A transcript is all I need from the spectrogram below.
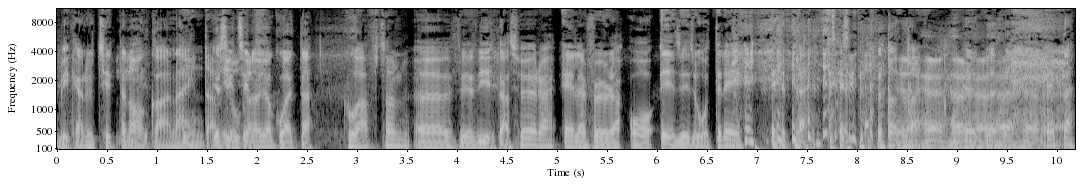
mikä nyt sitten onkaan näin. Linda ja sitten siinä on joku, että god afton, uh, vi ska föra eller föra och det åter det. Että, että, tuota, että, että,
